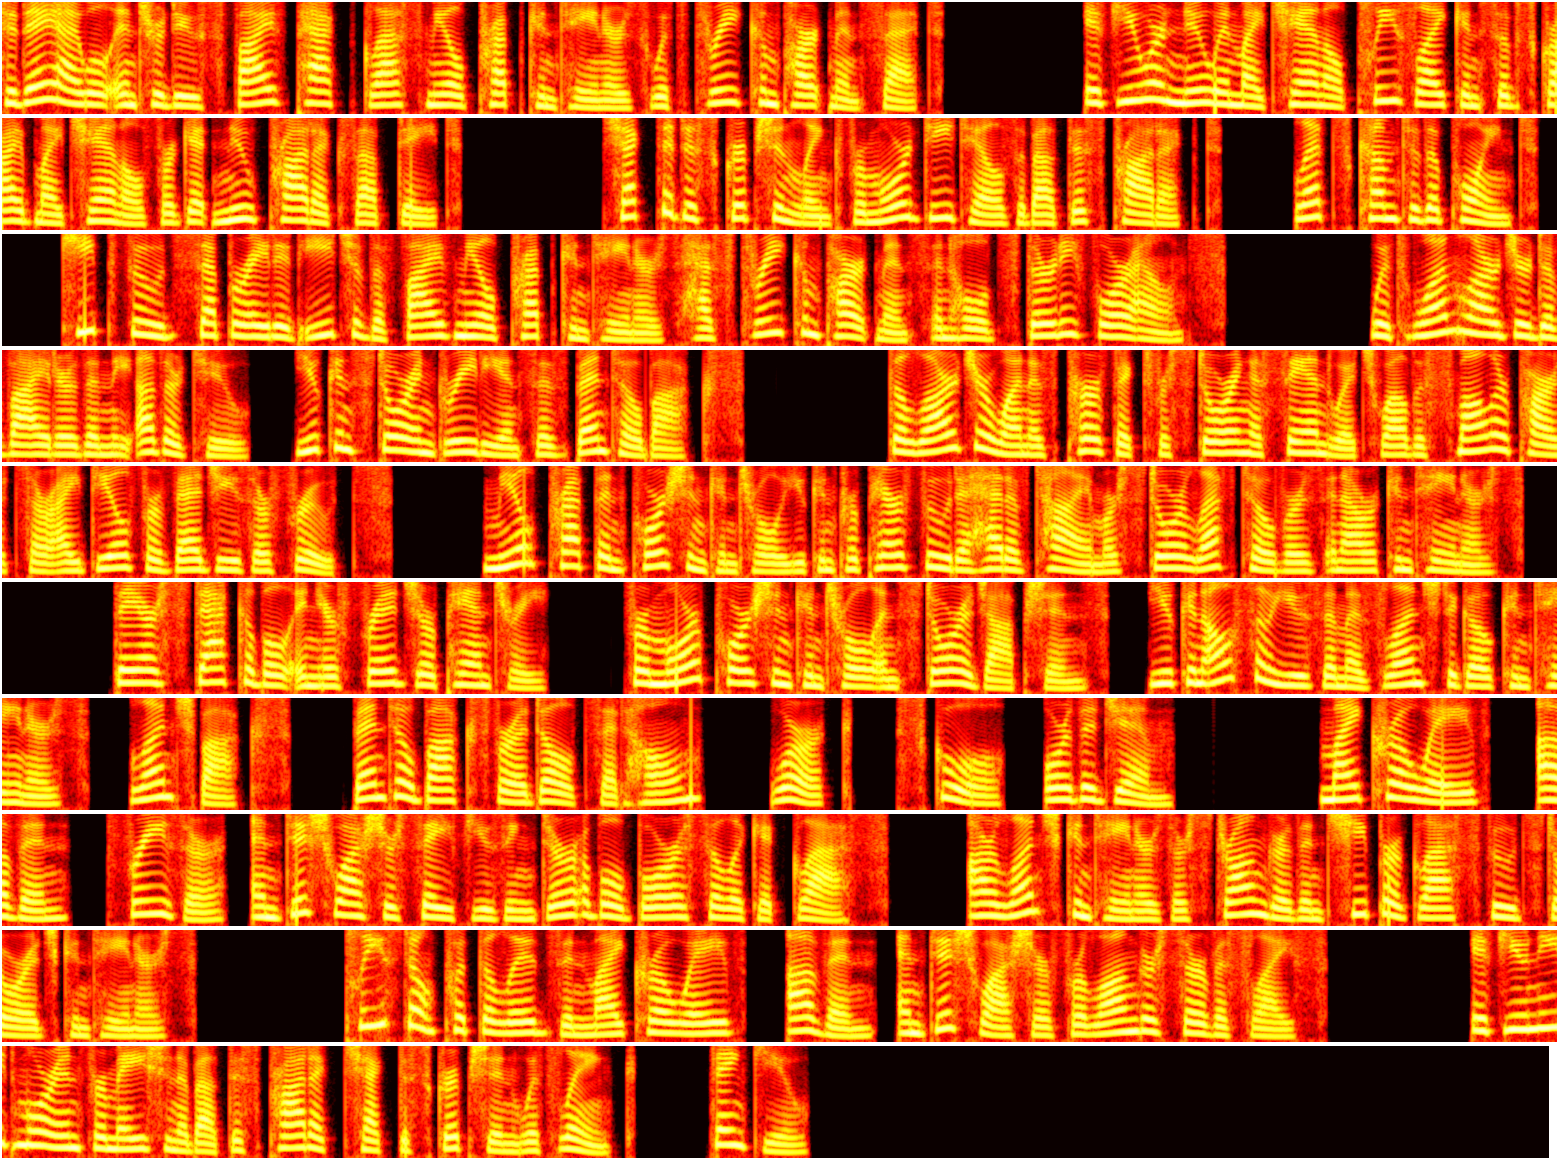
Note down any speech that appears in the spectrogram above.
Today I will introduce 5-pack glass meal prep containers with 3 compartment set. If you are new in my channel please like and subscribe my channel for get new products update. Check the description link for more details about this product. Let's come to the point. Keep foods separated each of the 5 meal prep containers has 3 compartments and holds 34 ounce. With one larger divider than the other two, you can store ingredients as bento box. The larger one is perfect for storing a sandwich while the smaller parts are ideal for veggies or fruits. Meal prep and portion control You can prepare food ahead of time or store leftovers in our containers. They are stackable in your fridge or pantry. For more portion control and storage options, you can also use them as lunch to go containers, lunchbox, bento box for adults at home, work, school, or the gym. Microwave, oven, freezer, and dishwasher safe using durable borosilicate glass. Our lunch containers are stronger than cheaper glass food storage containers. Please don't put the lids in microwave, oven, and dishwasher for longer service life. If you need more information about this product check description with link. Thank you.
